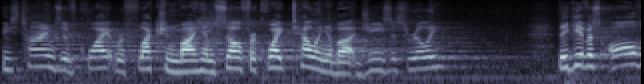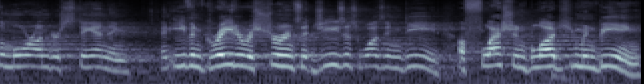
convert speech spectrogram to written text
These times of quiet reflection by himself are quite telling about Jesus, really. They give us all the more understanding and even greater assurance that Jesus was indeed a flesh and blood human being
